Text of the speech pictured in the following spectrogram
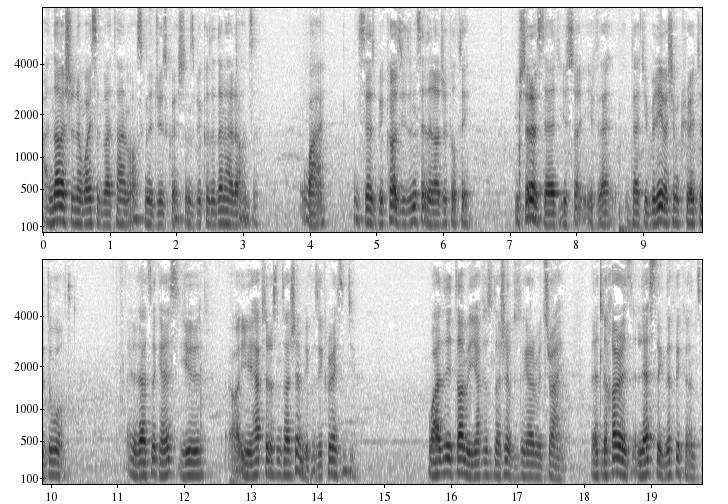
I know I shouldn't have wasted my time asking the Jews questions because I don't know how to answer. Why? He says, because you didn't say the logical thing. You should have said you saw, if that, that you believe Hashem created the world. And if that's the case, you, uh, you have to listen to Hashem because He created you. Why did He tell me you have to listen to Hashem because you got to Mitzrayim? That Lechara is less significant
